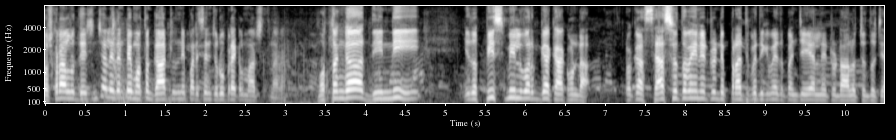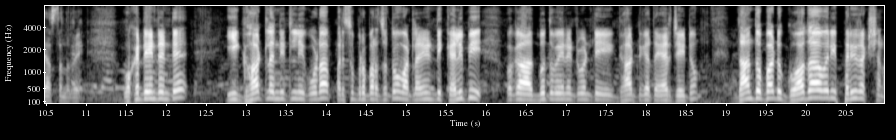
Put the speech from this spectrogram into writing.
పుష్కరాలను ఉద్దేశించా లేదంటే మొత్తం ఘాట్లని పరిశీలించి రూపురేఖలు మార్చుతున్నారా? మొత్తంగా దీన్ని ఏదో పీస్ మీల్ వర్క్గా కాకుండా ఒక శాశ్వతమైనటువంటి ప్రాతిపదిక మీద పనిచేయాలనేటువంటి ఆలోచనతో చేస్తున్నది. ఒకటేంటంటే ఈ ఘాట్లన్నింటినీ కూడా పరిశుభ్రపరచడం వాటిలన్నింటినీ కలిపి ఒక అద్భుతమైనటువంటి ఘాట్గా తయారు చేయటం. దాంతోపాటు గోదావరి పరిరక్షణ.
